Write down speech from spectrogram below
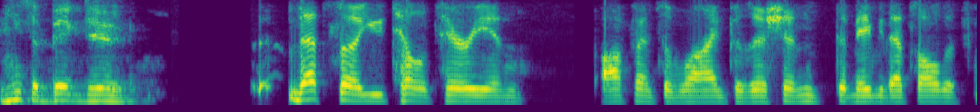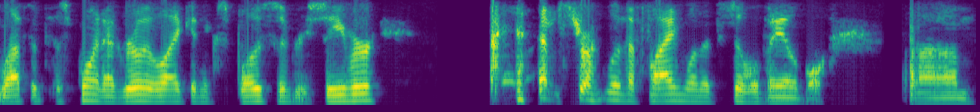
He's a big dude that's a utilitarian offensive line position that maybe that's all that's left at this point. I'd really like an explosive receiver. I'm struggling to find one that's still available. Um,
